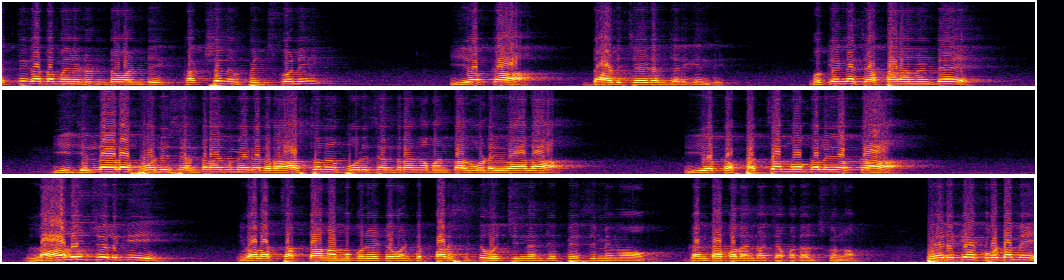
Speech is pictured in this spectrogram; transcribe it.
వ్యక్తిగతమైనటువంటి కక్షను పెంచుకొని ఈ యొక్క దాడి చేయడం జరిగింది. ముఖ్యంగా చెప్పాలనంటే ఈ జిల్లాలో పోలీసు యంత్రాంగమే కదా రాష్ట్రంలో పోలీసు యంత్రాంగం అంతా కూడా ఇవాళ ఈ యొక్క పచ్చమూకల యొక్క లాలూచులకి ఇవాళ చట్టాన్ని అమ్ముకునేటువంటి పరిస్థితి వచ్చిందని చెప్పేసి మేము ఘంటాపదంగా చెప్పదలుచుకున్నాం. పేరుకే కూటమి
